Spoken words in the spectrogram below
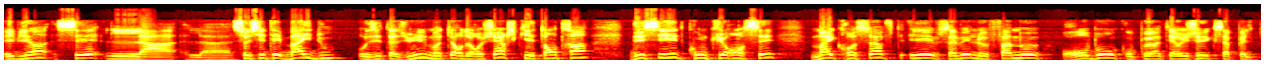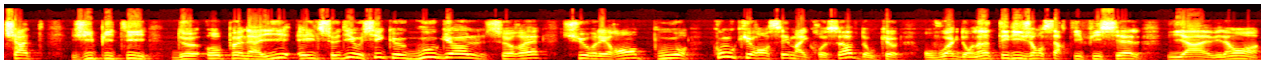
eh bien c'est la, la société Baidu aux États-Unis, le moteur de recherche qui est en train d'essayer de concurrencer Microsoft et vous savez le fameux robot qu'on peut interroger qui s'appelle Chat GPT de OpenAI et il se dit aussi que Google serait sur les rangs pour concurrencer Microsoft. Donc, euh, on voit que dans l'intelligence artificielle, il y a évidemment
